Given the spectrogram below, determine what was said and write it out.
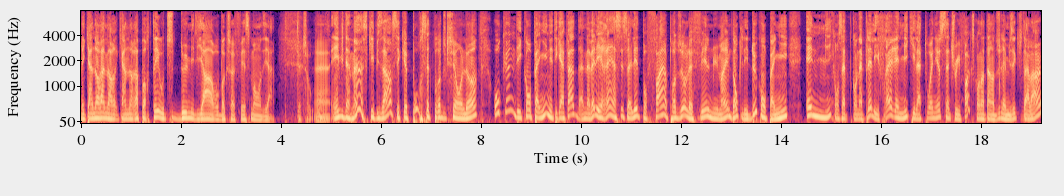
mais qui en aura qui en a rapporté au-dessus de 2 milliards au box-office mondial. Euh, évidemment, ce qui est bizarre, c'est que pour cette production-là, aucune des compagnies n'était capable, n'avait les reins assez solides pour faire produire le film lui-même. Donc, les deux compagnies ennemies, qu'on appelait les frères ennemis, qui est la 20th Century Fox, qu'on a entendu la musique tout à l'heure,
